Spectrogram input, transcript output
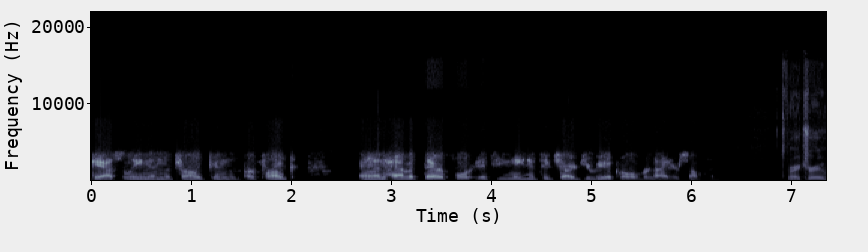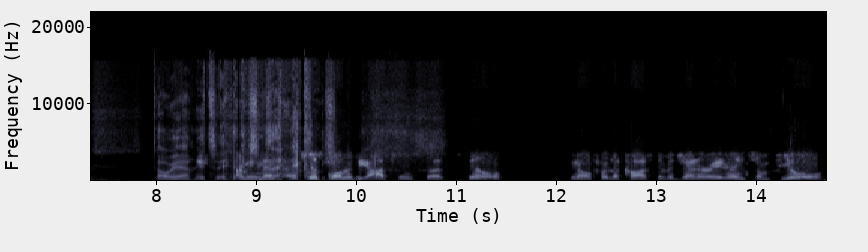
gasoline in the trunk and or trunk and have it there for if you needed to charge your vehicle overnight or something. It's very true. Oh yeah, it's. I it's mean, that, that's just one of the options, but still, you know, for the cost of a generator and some fuel,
